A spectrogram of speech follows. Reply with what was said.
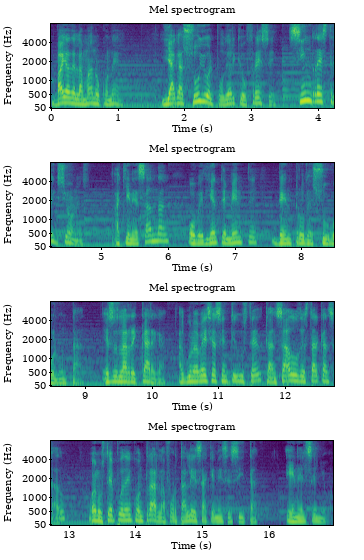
Vaya de la mano con Él y haga suyo el poder que ofrece sin restricciones a quienes andan obedientemente dentro de su voluntad. Esa es la recarga. ¿Alguna vez se ha sentido usted cansado de estar cansado? Bueno, usted puede encontrar la fortaleza que necesita en el Señor.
